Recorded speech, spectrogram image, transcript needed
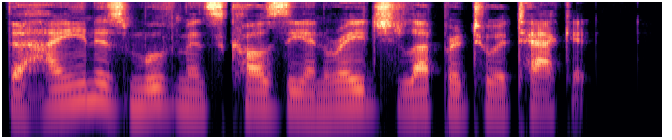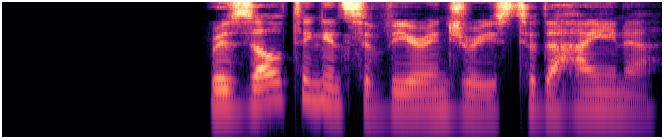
The hyena's movements cause the enraged leopard to attack it, resulting in severe injuries to the hyena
